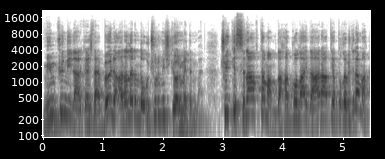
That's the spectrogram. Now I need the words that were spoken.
Mümkün değil arkadaşlar. Böyle aralarında uçurum hiç görmedim ben. Çünkü sınav tamam daha kolay daha rahat yapılabilir ama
